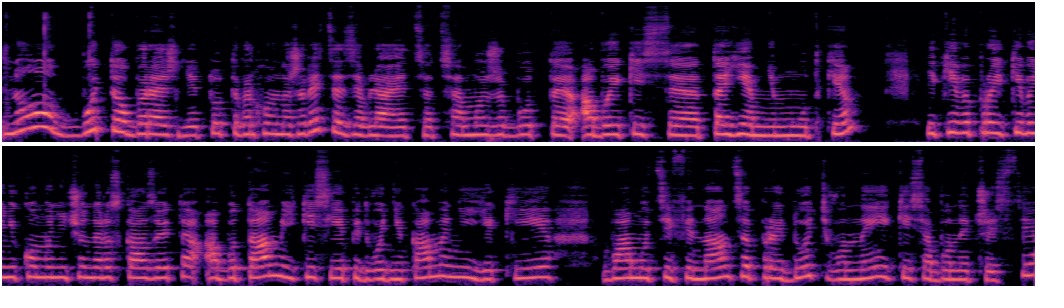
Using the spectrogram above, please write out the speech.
Ну, будьте обережні, тут Верховна Жриця з'являється, це може бути або якісь е, таємні мутки, які ви, про які ви нікому нічого не розказуєте, або там якісь є підводні камені, які вам у ці фінанси прийдуть, вони якісь або нечисті,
